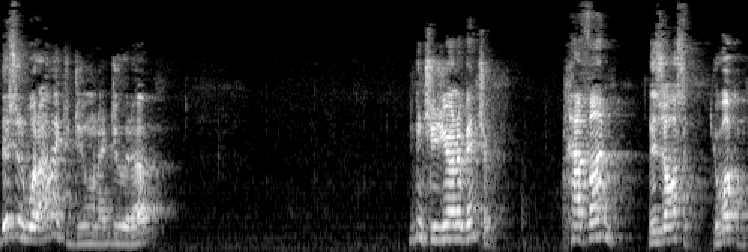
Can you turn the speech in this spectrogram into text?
This is what I like to do when I do it up. You can choose your own adventure. Have fun. This is awesome. You're welcome.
